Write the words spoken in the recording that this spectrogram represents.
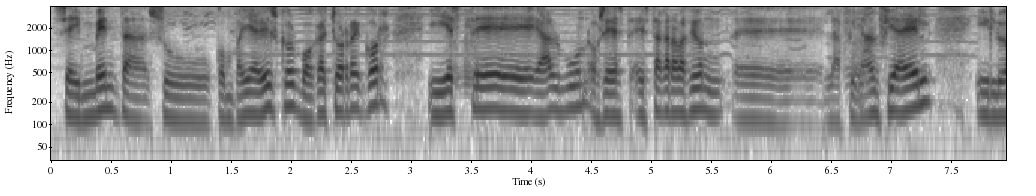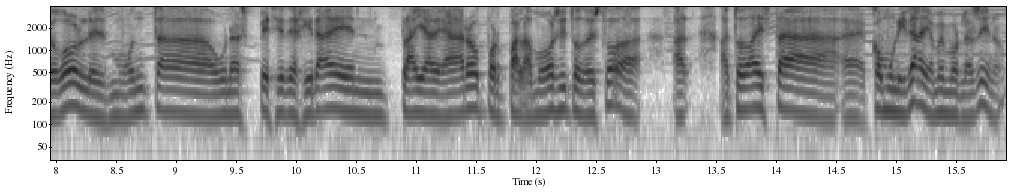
se inventa su compañía de discos, Bocacho Records, y este álbum, o sea, esta, grabación eh, la financia él y luego les monta una especie de gira en Playa de Aro, por Palamos y todo esto a, toda esta eh, comunidad, llamémosle así, ¿no?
